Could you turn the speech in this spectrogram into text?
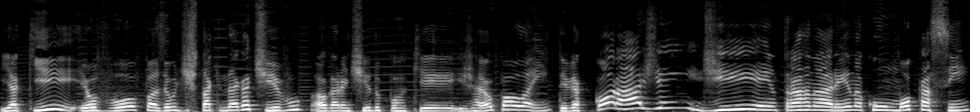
E aqui eu vou fazer um destaque negativo ao garantido, porque Israel Paulaim teve a coragem de entrar na arena com um mocassim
